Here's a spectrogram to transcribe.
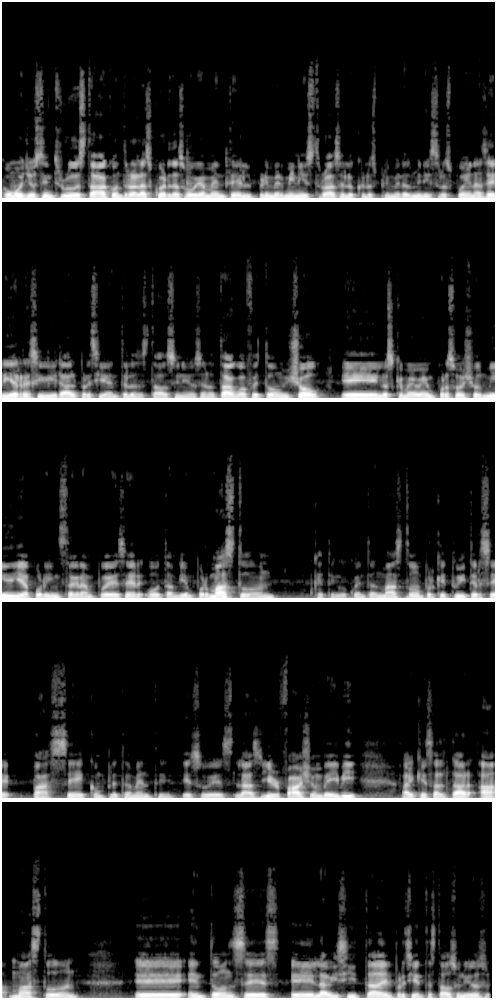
Como Justin Trudeau estaba contra las cuerdas, obviamente el primer ministro hace lo que los primeros ministros pueden hacer y es recibir al presidente de los Estados Unidos en Ottawa. Fue todo un show. Eh, los que me ven por social media, por Instagram puede ser, o también por Mastodon, que tengo cuenta en Mastodon, porque Twitter se pasé completamente. Eso es last year fashion, baby. Hay que saltar a Mastodon. Eh, entonces, eh, la visita del presidente de Estados Unidos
